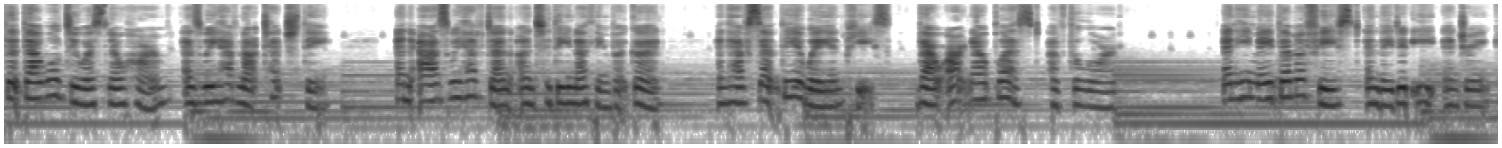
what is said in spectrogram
that thou wilt do us no harm, as we have not touched thee, and as we have done unto thee nothing but good, and have sent thee away in peace. Thou art now blessed of the Lord. And he made them a feast, and they did eat and drink.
